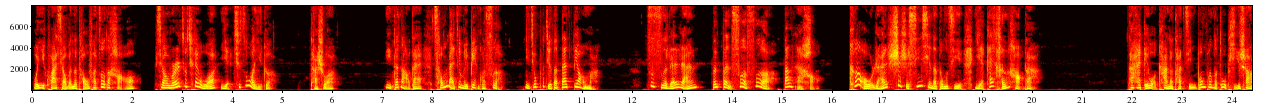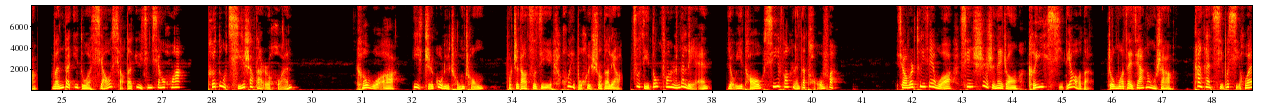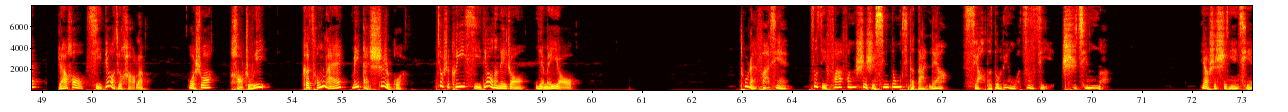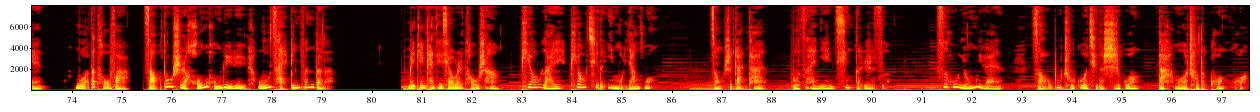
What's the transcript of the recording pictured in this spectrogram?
我一夸小文的头发做得好，小文就劝我也去做一个。他说：“你的脑袋从来就没变过色，你就不觉得单调吗？”自自然然、本本色色当然好，可偶然试试新鲜的东西也该很好的。他还给我看了他紧绷绷的肚皮上纹的一朵小小的郁金香花和肚脐上的耳环。可我一直顾虑重重，不知道自己会不会受得了自己东方人的脸有一头西方人的头发。小文推荐我先试试那种可以洗掉的，周末在家弄上，看看喜不喜欢，然后洗掉就好了。我说好主意，可从来没敢试过，就是可以洗掉的那种也没有。突然发现自己发疯试试新东西的胆量，小的都令我自己吃惊了。要是十年前，我的头发早都是红红绿绿、五彩缤纷的了。每天看见小文头上飘来飘去的一抹阳光，总是感叹不再年轻的日子，似乎永远走不出过去的时光打磨出的框框。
